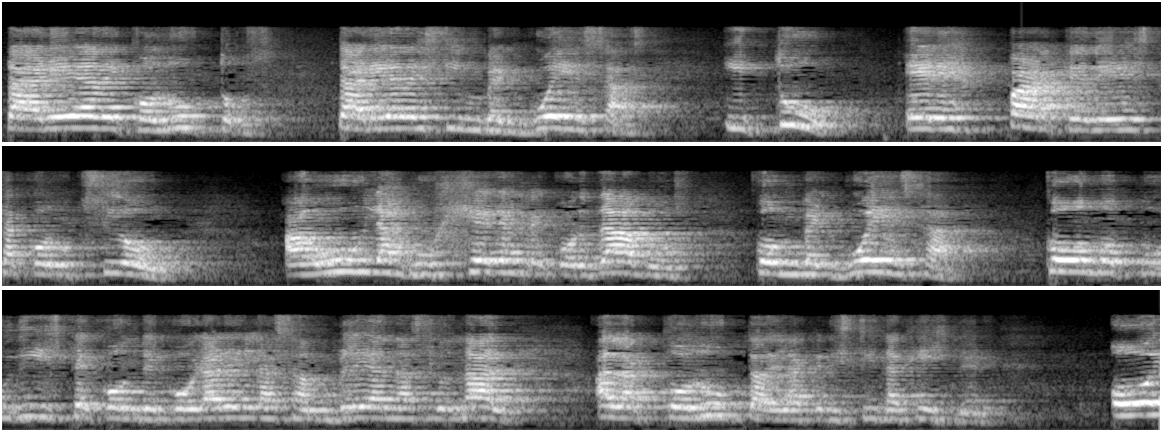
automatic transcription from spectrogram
Tarea de corruptos, tarea de sinvergüenzas, y tú eres parte de esta corrupción. Aún las mujeres recordamos con vergüenza cómo pudiste condecorar en la Asamblea Nacional a la corrupta de la Cristina Kirchner. Hoy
